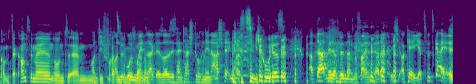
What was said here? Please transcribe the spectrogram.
Kommt Mr. Councilman und, ähm, und, die Fratze... und Bruce Wayne sagt, er soll sich sein Taschentuch in den Arsch stecken, was ziemlich cool ist. Ab da hat mir der Film dann gefallen. Da dachte ich, okay, jetzt wird's geil.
